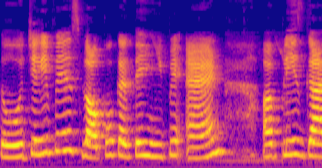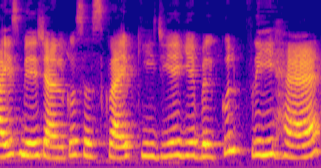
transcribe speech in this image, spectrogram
तो चलिए फिर इस ब्लॉग को करते हैं यहीं पे एंड और प्लीज़ गाइस मेरे चैनल को सब्सक्राइब कीजिए, ये बिल्कुल फ्री है।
